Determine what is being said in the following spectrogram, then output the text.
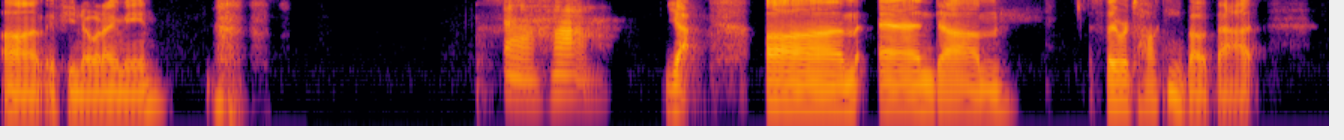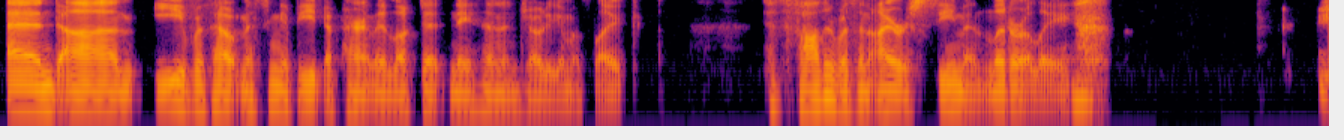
Um, if you know what I mean. Aha. Yeah. Um, and um, so they were talking about that. And um, Eve, without missing a beat, apparently looked at Nathan and Jody and was like, his father was an Irish seaman, literally.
